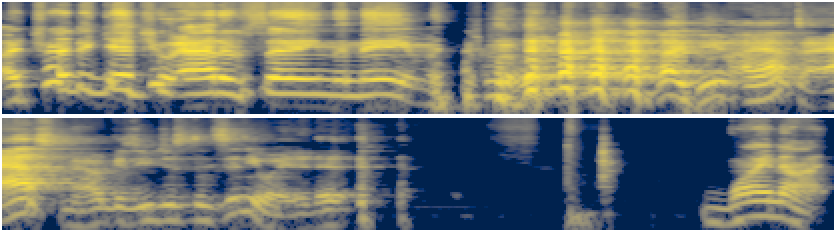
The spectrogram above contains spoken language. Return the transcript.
I tried to get you out of saying the name. I mean, I have to ask now because you just insinuated it. Why not?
